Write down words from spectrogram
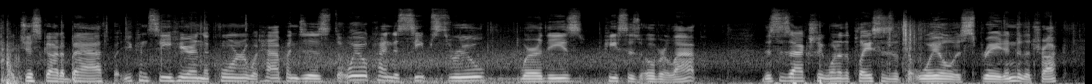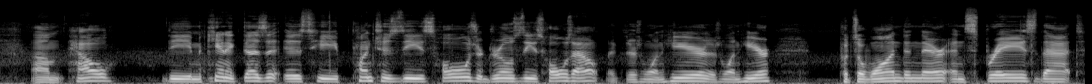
I just got a bath, but you can see here in the corner what happens is the oil kind of seeps through where these pieces overlap. This is actually one of the places that the oil is sprayed into the truck. Um, how the mechanic does it is he punches these holes or drills these holes out. Like there's one here, there's one here puts a wand in there and sprays that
